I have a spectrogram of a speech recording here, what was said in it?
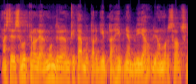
masih disebutkan oleh Al-Mundir dalam kitab Targhib Tarhibnya beliau di nomor 185,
